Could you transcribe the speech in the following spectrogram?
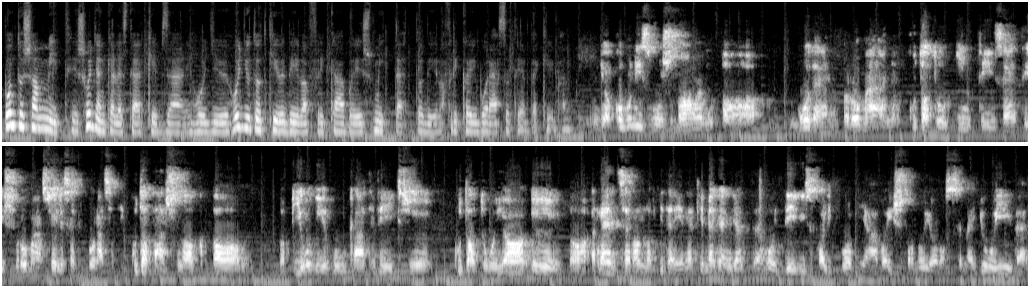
Pontosan mit, és hogyan kell ezt elképzelni, hogy hogy jutott ki ő Dél-Afrikába, és mit tett a dél-afrikai borászat érdekében? a kommunizmusban a modern román kutatóintézet és román szőlészeti borászati kutatásnak a, a pionír munkát végző kutatója, ő a rendszer annak idején neki megengedte, hogy Davis Kaliforniába is tanuljon, azt hiszem egy jó évet,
